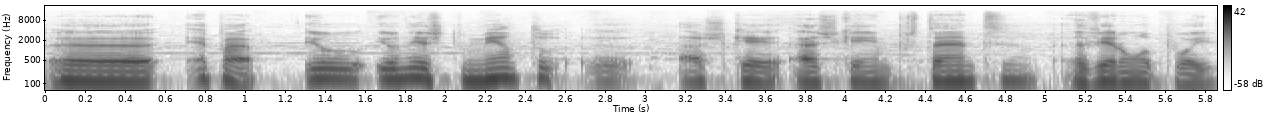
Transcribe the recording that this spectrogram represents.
Uh, epá, eu, eu neste momento uh, acho, que é, acho que é importante haver um apoio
